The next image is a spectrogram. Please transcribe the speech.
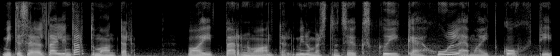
mitte sellel Tallinn-Tartu maanteel, vaid Pärnu maanteel, minu meelest on see üks kõige hullemaid kohti.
